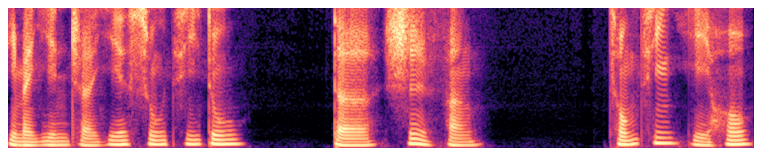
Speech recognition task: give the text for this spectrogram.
你们因着耶稣基督得释放，从今以后，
